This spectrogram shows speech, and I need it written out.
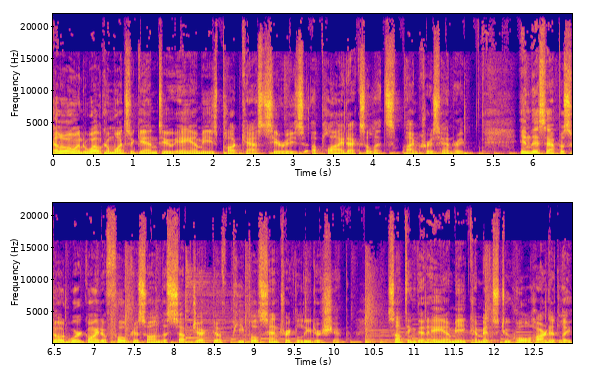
Hello, and welcome once again to AME's podcast series, Applied Excellence. I'm Chris Henry. In this episode, we're going to focus on the subject of people centric leadership, something that AME commits to wholeheartedly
